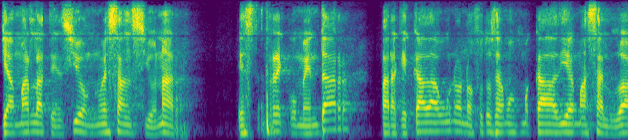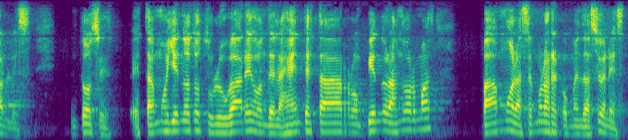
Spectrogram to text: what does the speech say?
llamar la atención, no es sancionar, es recomendar para que cada uno de nosotros seamos cada día más saludables. Entonces, estamos yendo a estos lugares donde la gente está rompiendo las normas, vamos, le hacemos las recomendaciones.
